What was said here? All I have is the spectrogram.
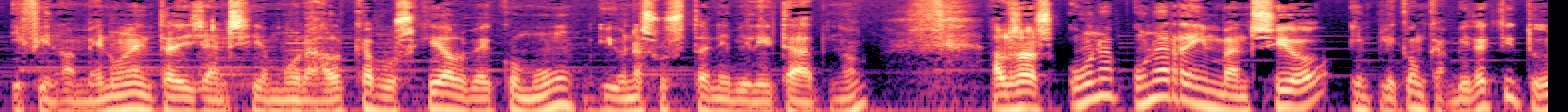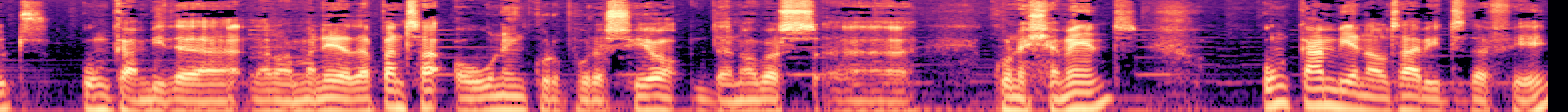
I, finalment, una intel·ligència moral que busqui el bé comú i una sostenibilitat. No? Aleshores, una, una reinvenció implica un canvi d'actituds, un canvi de, de la manera de pensar o una incorporació de noves eh, coneixements, un canvi en els hàbits de fer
